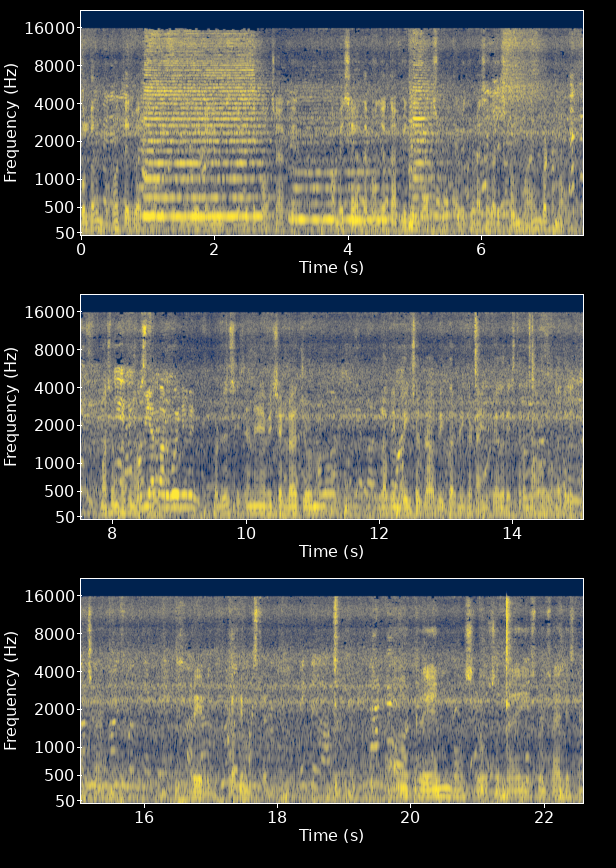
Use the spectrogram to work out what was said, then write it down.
कोलकाता में बहुत तेज़ बारिश हो रही थी। मैं दिल्ली दिल्ली से पहुँचा के हमें शियालदा पहुँचा काफ़ी तेज़ बारिश हो रही थी अभी थोड़ा सा बारिश कम हुआ है बट मौसम काफ़ी मस्त है बट जो सीज़न है अभी चल रहा है जून मतलब अभी मई चल रहा है अभी गर्मी का टाइम पे अगर इस तरह माहौल होगा तो कितना अच्छा है रियली काफ़ी मस्त है और ट्रेन बहुत स्लो चल रहा है इसमें शायद इसमें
